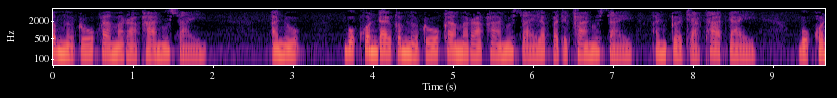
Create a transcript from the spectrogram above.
กำหนดรู้กามราคานุสัย อนุ บุคคลใดกำหนดรู้กามราคานุสัยและปฏิคานุสัยอันเกิดจากธาตุใด บุคคล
